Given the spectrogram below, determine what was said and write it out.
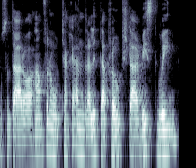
och sånt där. Och han får nog kanske ändra lite approach där. Visst, gå in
